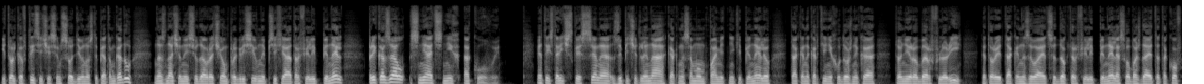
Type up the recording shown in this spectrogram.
И только в 1795 году назначенный сюда врачом прогрессивный психиатр Филипп Пинель приказал снять с них оковы. Эта историческая сцена запечатлена как на самом памятнике Пинелю, так и на картине художника Тони Робер Флори, которая так и называется «Доктор Филипп Пинель освобождает от оков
